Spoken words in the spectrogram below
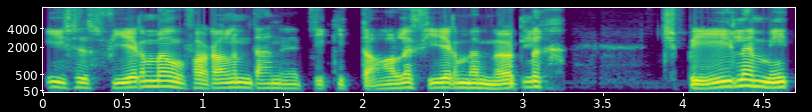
ist es Firmen und vor allem diesen digitalen Firmen möglich, zu spielen mit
